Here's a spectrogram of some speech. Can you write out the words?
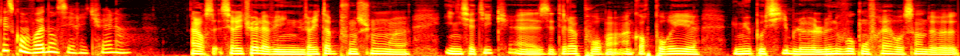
Qu'est-ce qu'on voit dans ces rituels? Alors ces rituels avaient une véritable fonction euh, initiatique, elles étaient là pour incorporer euh, du mieux possible le nouveau confrère au sein de,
